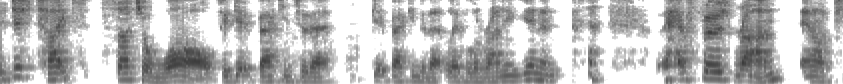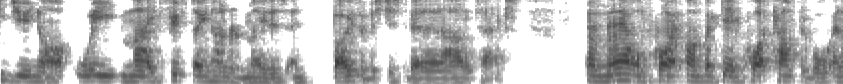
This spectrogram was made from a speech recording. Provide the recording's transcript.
it just takes such a while to get back into that get back into that level of running again. And our first run, and I kid you not, we made fifteen hundred meters, and both of us just about had heart attacks. And now I'm quite, I'm again quite comfortable, and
